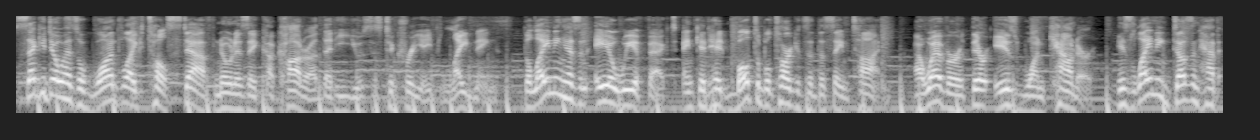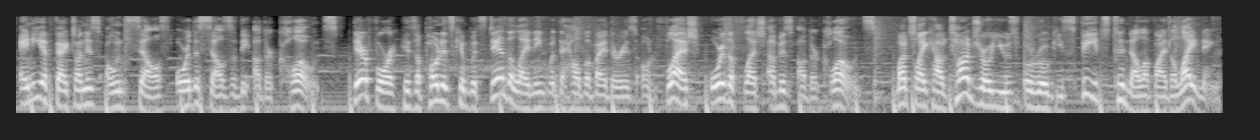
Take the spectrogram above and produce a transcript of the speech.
Sekido has a wand-like tall staff known as a Kakara that he uses to create lightning. The lightning has an AoE effect and can hit multiple targets at the same time. However, there is one counter. His lightning doesn't have any effect on his own cells or the cells of the other clones. Therefore, his opponents can withstand the lightning with the help of either his own flesh or the flesh of his other clones, much like how Tanjiro used Urogi's feet to nullify the lightning,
